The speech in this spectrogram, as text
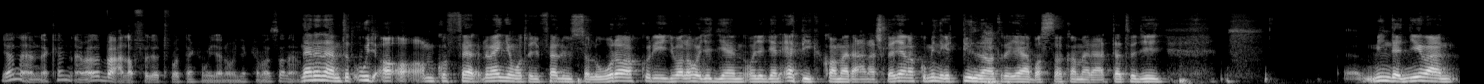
Ja nem, nekem nem, a válla fölött volt nekem ugyanúgy, nekem az a nem. Nem, nem, nem, tehát úgy, a, a, amikor fel, megnyomod, hogy felülsz a lóra, akkor így valahogy egy ilyen, hogy egy ilyen epic kamerálás legyen, akkor mindig egy pillanatra elbassza a kamerát, tehát hogy így mindegy, nyilván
